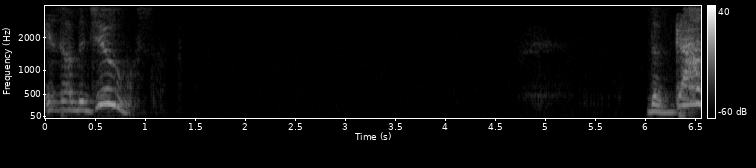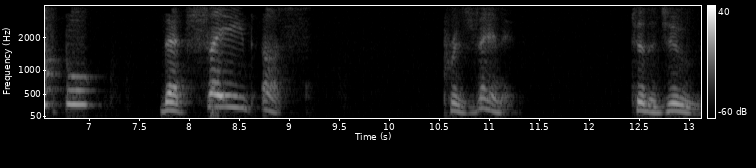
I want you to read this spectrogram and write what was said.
is of the Jews. The gospel that saved us presented to the Jews.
